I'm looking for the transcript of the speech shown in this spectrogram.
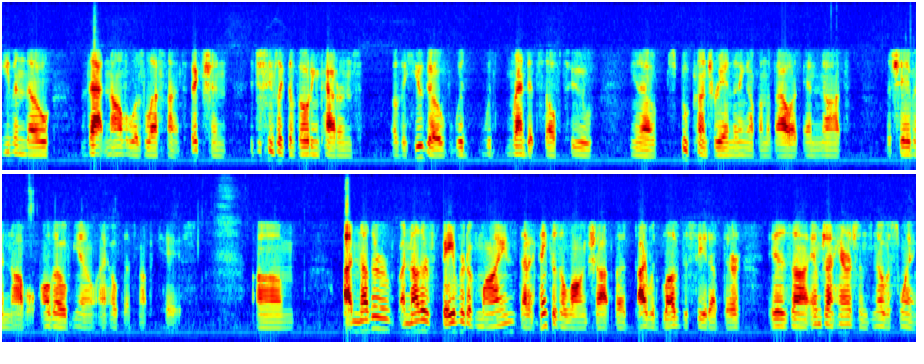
even though that novel is less science fiction, it just seems like the voting patterns of the Hugo would would lend itself to, you know, Spook Country ending up on the ballot and not the Chabon novel. Although you know, I hope that's not the case. Um, another another favorite of mine that I think is a long shot, but I would love to see it up there is uh, M. John Harrison's Nova Swing.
